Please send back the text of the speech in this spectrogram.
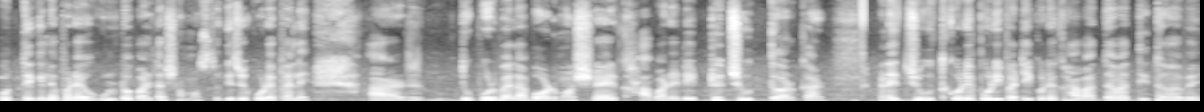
করতে গেলে উল্টোপাল্টা সমস্ত কিছু করে ফেলে। আর দুপুরবেলা বড়মশাইয়ের খাবারের একটু জুত দরকার। মানে জুত করে, পরিপাটি করে খাবার দাবার দিতে হবে।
